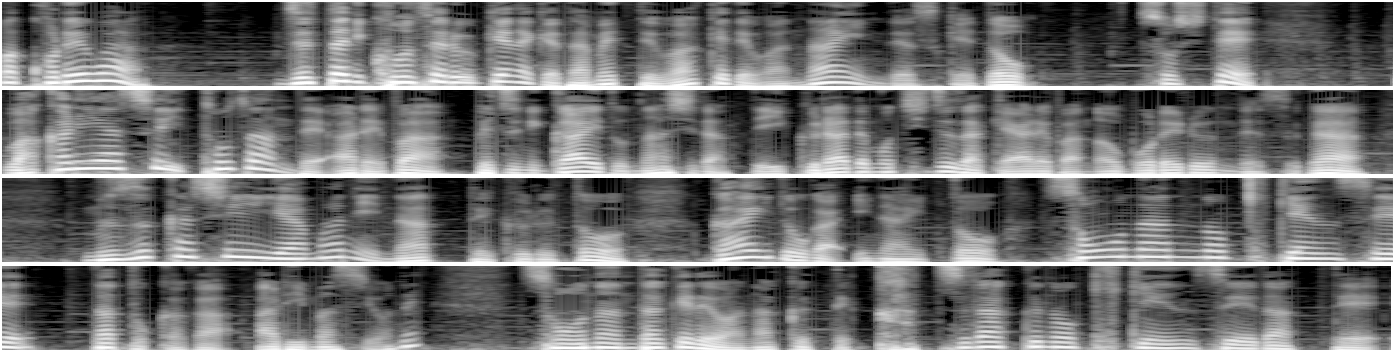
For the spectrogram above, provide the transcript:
まあ、これは、絶対にコンサル受けなきゃダメってわけではないんですけど、そして、わかりやすい登山であれば、別にガイドなしだっていくらでも地図だけあれば登れるんですが、難しい山になってくると、ガイドがいないと遭難の危険性だとかがありますよね。遭難だけではなくって滑落の危険性だって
